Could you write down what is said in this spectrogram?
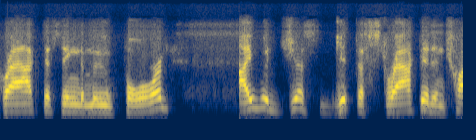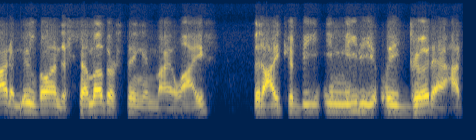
practicing to move forward. I would just get distracted and try to move on to some other thing in my life that I could be immediately good at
